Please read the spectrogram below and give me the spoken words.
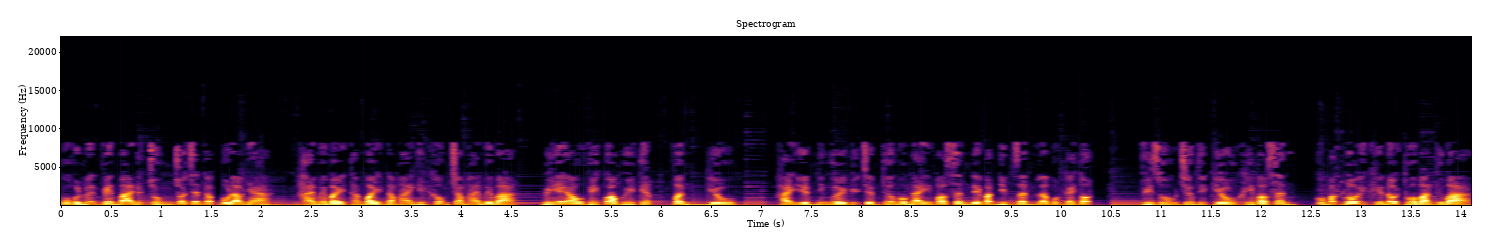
của huấn luyện viên Mai Đức Chung cho trận gặp Bồ Đào Nha, 27 tháng 7 năm 2023, BLV Quang Huy tiếp, Vân, Kiều, Hải Yến những người bị chấn thương hôm nay vào sân để bắt nhịp dần là một cái tốt. Ví dụ Trương Thị Kiều khi vào sân có mắc lỗi khiến đội thua bàn thứ ba.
